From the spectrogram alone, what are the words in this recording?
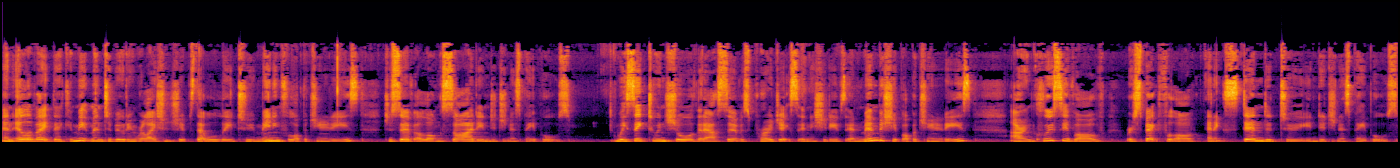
and elevate their commitment to building relationships that will lead to meaningful opportunities to serve alongside Indigenous peoples. We seek to ensure that our service projects, initiatives, and membership opportunities are inclusive of, respectful of, and extended to Indigenous peoples.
